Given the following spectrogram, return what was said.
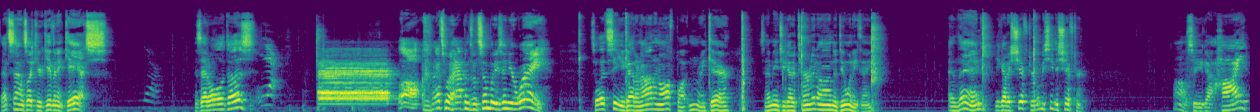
That sounds like you're giving it gas. Yeah. Is that all it does? Yeah. Oh, that's what happens when somebody's in your way. So let's see, you got an on and off button right there. So that means you got to turn it on to do anything. And then you got a shifter. Let me see the shifter. Oh, so you got high,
